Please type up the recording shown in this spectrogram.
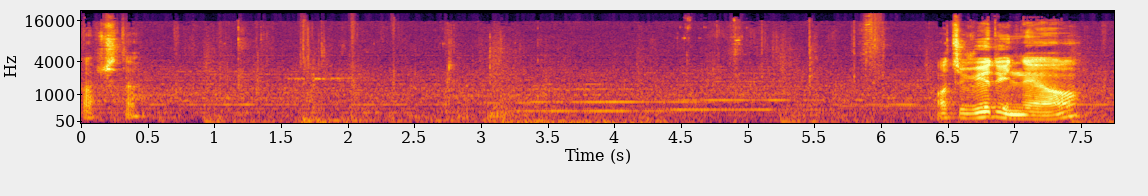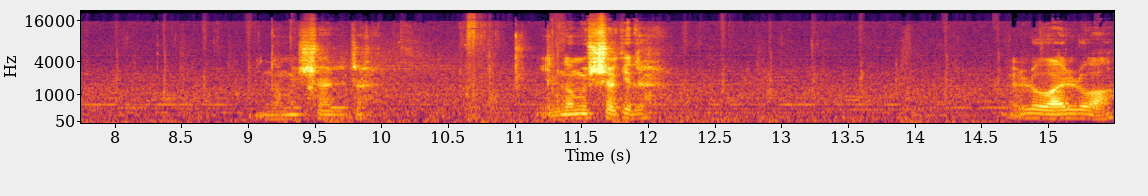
갑시다. 어, 저 위에도 있네요. 이놈의 샤리들. 이놈의 샤기들. 일로 와, 일로 와.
